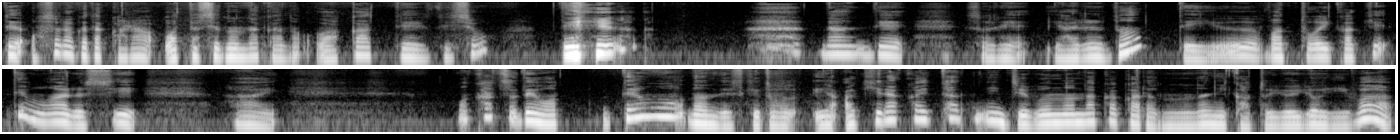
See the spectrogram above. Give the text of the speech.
う。でおそらくだから私の中の分かってるでしょ？っていう。なんでそれやるの？っていう、まあ、問いかけでもあるし、はい。まあ、かつでもでもなんですけどいや明らかに単に自分の中からの何かというよりは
